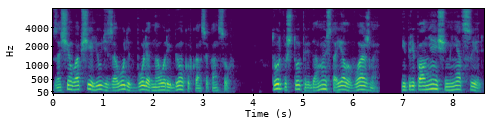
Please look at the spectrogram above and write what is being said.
Зачем вообще люди заводят более одного ребенка в конце концов? Только что передо мной стояла важная и переполняющая меня цель.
